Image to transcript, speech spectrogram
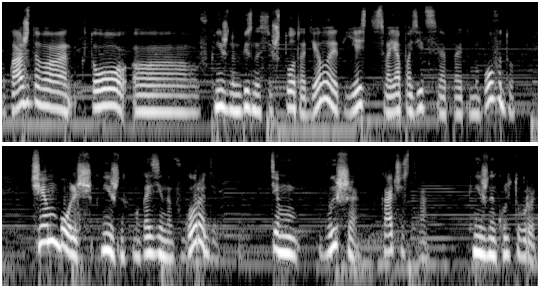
У каждого, кто э, в книжном бизнесе что-то делает, есть своя позиция по этому поводу. Чем больше книжных магазинов в городе, тем выше качество книжной культуры,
